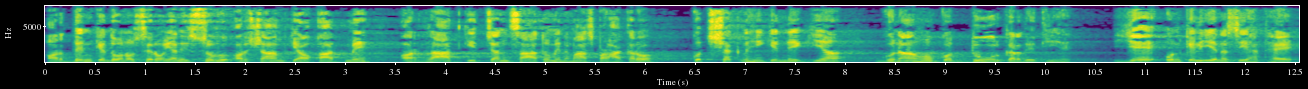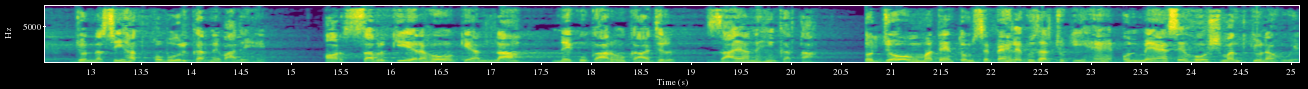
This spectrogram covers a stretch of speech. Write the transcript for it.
اور دن کے دونوں سروں یعنی صبح اور شام کے اوقات میں اور رات کی چند ساعتوں میں نماز پڑھا کرو، کچھ شک نہیں کہ نیکیاں گناہوں کو دور کر دیتی ہیں۔ یہ ان کے لیے نصیحت ہے جو نصیحت قبول کرنے والے ہیں۔ اور صبر کیے رہو کہ اللہ نیکوکاروں کا اجر ضائع نہیں کرتا۔ تو جو امتیں تم سے پہلے گزر چکی ہیں، ان میں ایسے ہوش مند کیوں نہ ہوئے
